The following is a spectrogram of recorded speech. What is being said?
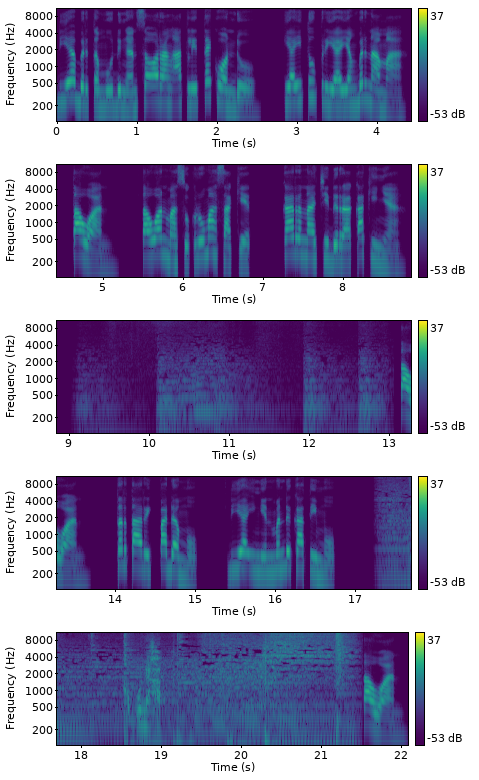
Dia bertemu dengan seorang atlet taekwondo, yaitu pria yang bernama Tawan. Tawan masuk rumah sakit karena cedera kakinya. Tawan tertarik padamu, Dia ingin mendekatimu. Tawan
